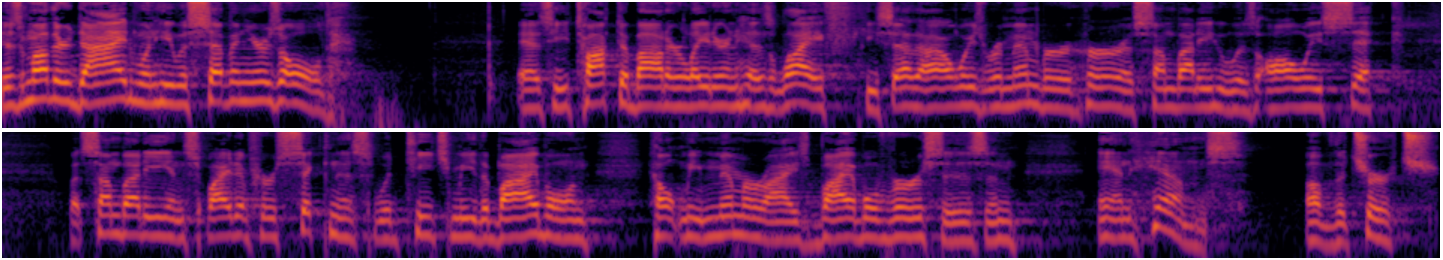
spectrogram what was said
His mother died when he was seven years old. As he talked about her later in his life, he said, I always remember her as somebody who was always sick. But somebody, in spite of her sickness, would teach me the Bible and help me memorize Bible verses and, and hymns of the church.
